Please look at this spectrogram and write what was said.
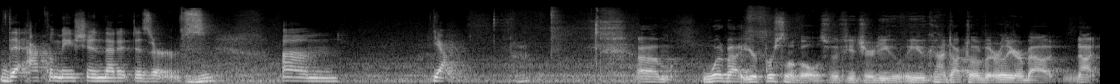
the acclamation that it deserves. Mm-hmm. Um, yeah. Um, what about your personal goals for the future? Do you you kind of talked a little bit earlier about not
